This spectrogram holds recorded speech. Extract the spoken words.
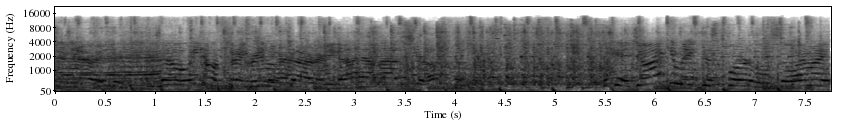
Generic. No, we don't drink Cream of tartar. You gotta have that stuff. Okay, Joe, I can make this portable, so I might,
